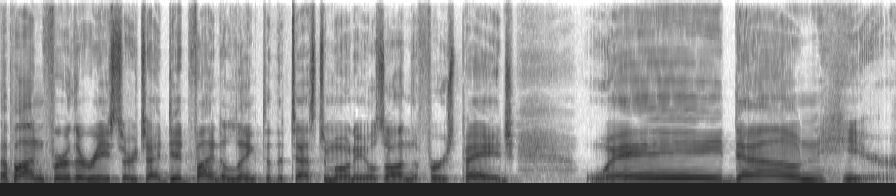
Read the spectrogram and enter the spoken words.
Upon further research, I did find a link to the testimonials on the first page, way down here.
